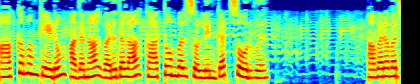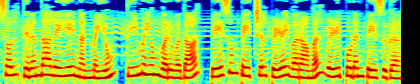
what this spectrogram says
ஆக்கமும் கேடும் அதனால் வருதலால் காத்தோம்பல் சொல்லின்கட் சோர்வு. அவரவர் சொல் திறந்தாலேயே நன்மையும் தீமையும் வருவதால் பேசும் பேச்சில் பிழை வராமல் விழிப்புடன் பேசுக.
